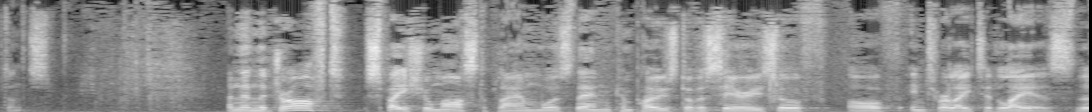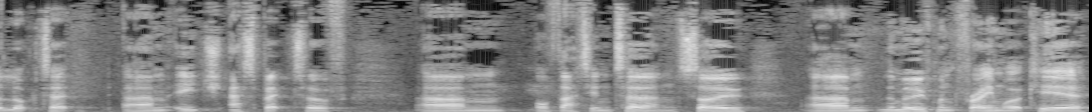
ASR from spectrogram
distance. And then the draft spatial master plan was then composed of a series of, of interrelated layers that looked at um, each aspect of, um, of that in turn. So um, the movement framework here,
